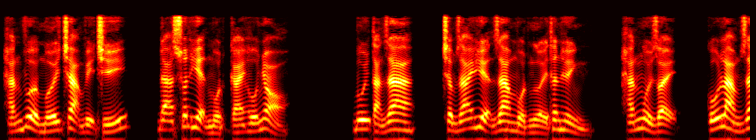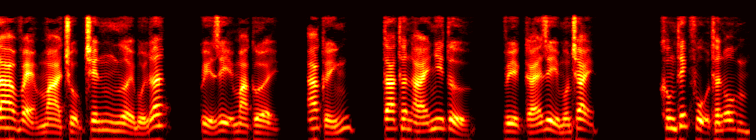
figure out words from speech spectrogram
hắn vừa mới chạm vị trí, đã xuất hiện một cái hố nhỏ. Bùi tản ra, chậm rãi hiện ra một người thân hình, hắn ngồi dậy, cố làm ra vẻ mà chụp trên người bụi đất, quỷ dị mà cười, ác kính, ta thân ái nhi tử, vì cái gì muốn chạy. Không thích phụ thân ôm.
